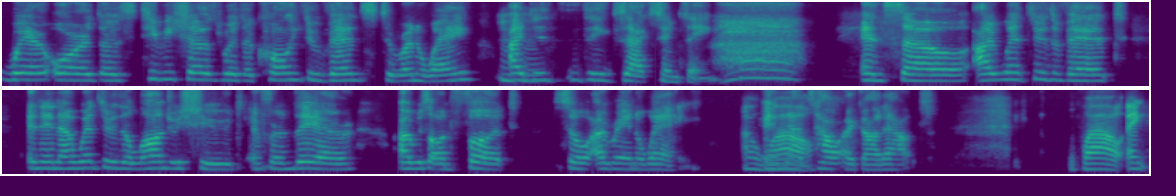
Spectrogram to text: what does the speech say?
where or those TV shows where they're crawling through vents to run away. Mm-hmm. I did the exact same thing. and so I went through the vent and then I went through the laundry chute and from there I was on foot so I ran away. Oh wow. And that's how I got out. Wow. And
